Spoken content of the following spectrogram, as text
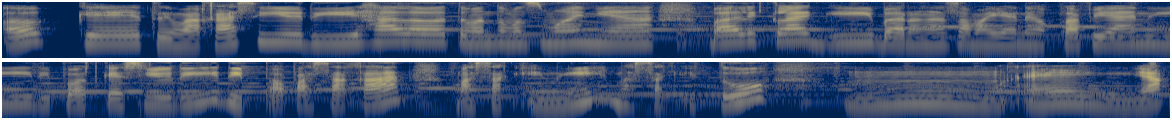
Oke, terima kasih Yudi. Halo teman-teman semuanya. Balik lagi barengan sama Yani Oktaviani di podcast Yudi di Papasakan. Masak ini, masak itu. Hmm, enak.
